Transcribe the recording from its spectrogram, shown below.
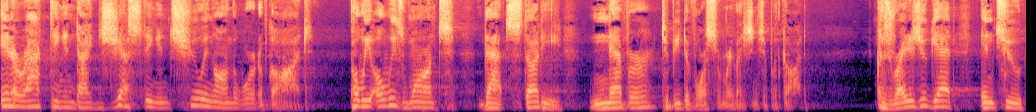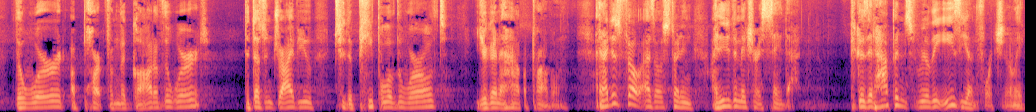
interacting and digesting and chewing on the word of God. But we always want that study never to be divorced from relationship with God. Because right as you get into the word apart from the God of the word, that doesn't drive you to the people of the world, you're going to have a problem. And I just felt as I was studying, I needed to make sure I say that because it happens really easy, unfortunately.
